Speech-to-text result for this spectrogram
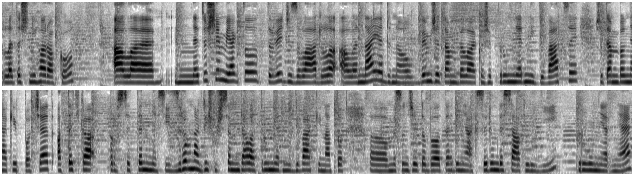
letošního roku, ale netuším, jak to Twitch zvládl, ale najednou vím, že tam bylo jakože průměrný diváci, že tam byl nějaký počet a teďka prostě ten měsíc, zrovna když už jsem dala průměrný diváky na to, uh, myslím, že to bylo tehdy nějak 70 lidí průměrně,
